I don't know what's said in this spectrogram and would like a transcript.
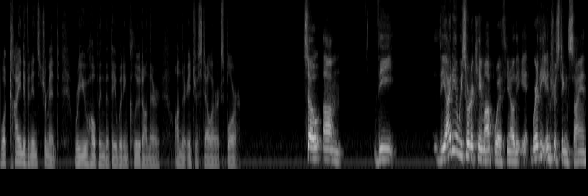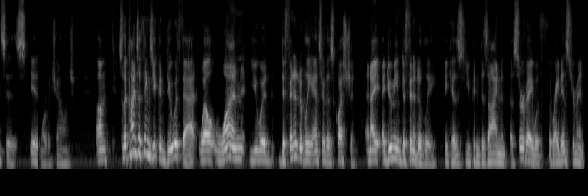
what kind of an instrument were you hoping that they would include on their on their interstellar explorer? So um, the the idea we sort of came up with, you know, the where the interesting science is is more of a challenge. Um, so the kinds of things you can do with that, well, one, you would definitively answer this question, and I, I do mean definitively because you can design a survey with the right instrument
